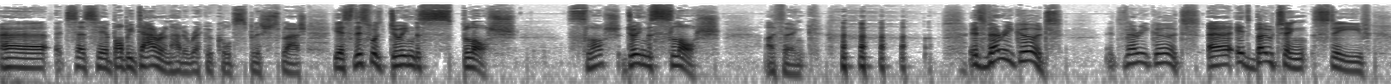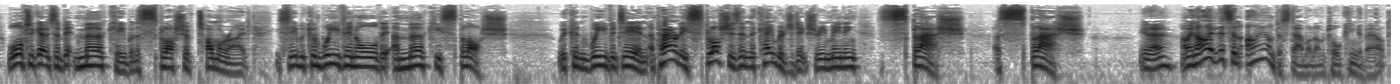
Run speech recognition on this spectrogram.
uh, it says here Bobby Darin had a record called Splish Splash. Yes, this was doing the splosh. Slosh? Doing the slosh. I think. it's very good. It's very good. Uh, it's boating, Steve. Water goes a bit murky with a splosh of Tomorite. You see, we can weave in all the a murky splosh. We can weave it in. Apparently, splosh is in the Cambridge Dictionary meaning splash, a splash. You know, I mean, I listen. I understand what I'm talking about.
